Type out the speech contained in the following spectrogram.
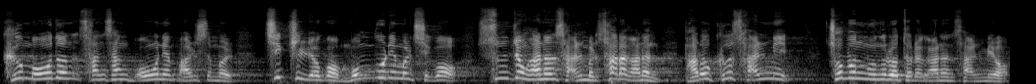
그 모든 산상보훈의 말씀을 지키려고 몸부림을 치고 순종하는 삶을 살아가는 바로 그 삶이 좁은 문으로 들어가는 삶이요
